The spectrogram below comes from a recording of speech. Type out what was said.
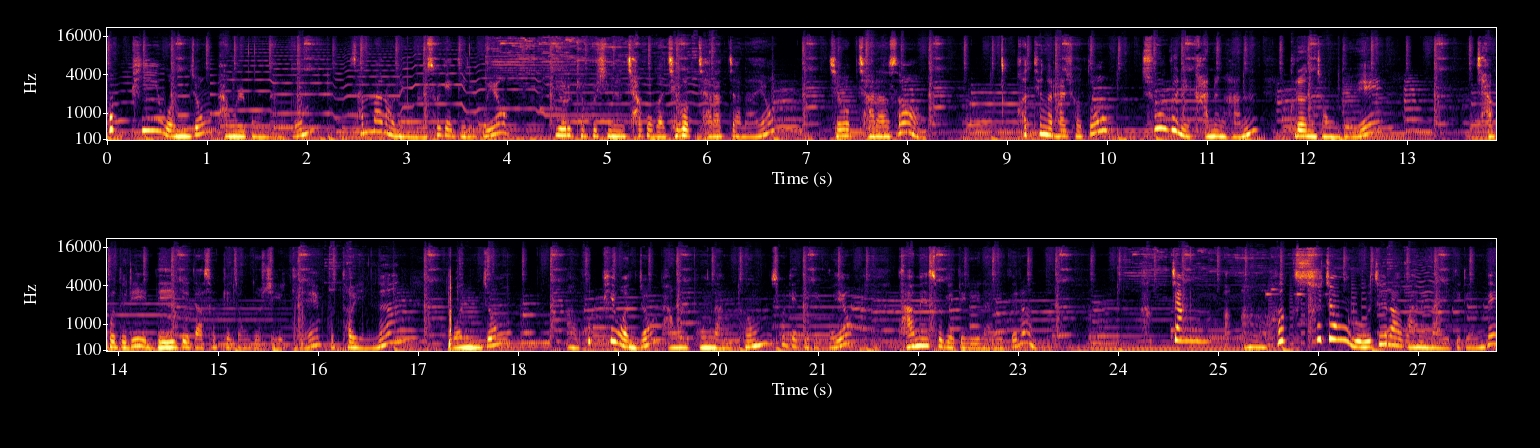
호피 원종 방울복랑금 3만원에 오늘 소개드리고요. 이렇게 보시면 자구가 제법 자랐잖아요. 제법 자라서 커팅을 하셔도 충분히 가능한 그런 정도의 자구들이 4개, 5개 정도씩 이렇게 붙어 있는 원종, 아, 호피 원종 방울 복랑금 소개드리고요. 다음에 소개드릴 아이들은 흑장, 어, 흑수정 로즈라고 하는 아이들인데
